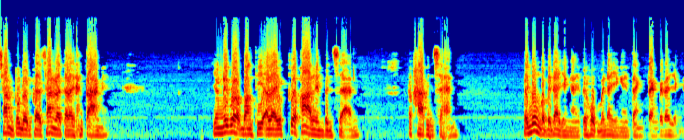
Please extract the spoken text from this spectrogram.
ชั่น พวกเดินแฟชั่นอะไรแต่อะไรต่าง ๆ เนี่ย ยังนึกว่าบางทีอะไรเพื่อผ้าเลยมันเป็นแสน ราคาเป็นแสน ไปนุ่งก็ไปได้ยังไง ไปห่มไม่ได้ยังไง แต่งแต่งไปได้ยังไง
